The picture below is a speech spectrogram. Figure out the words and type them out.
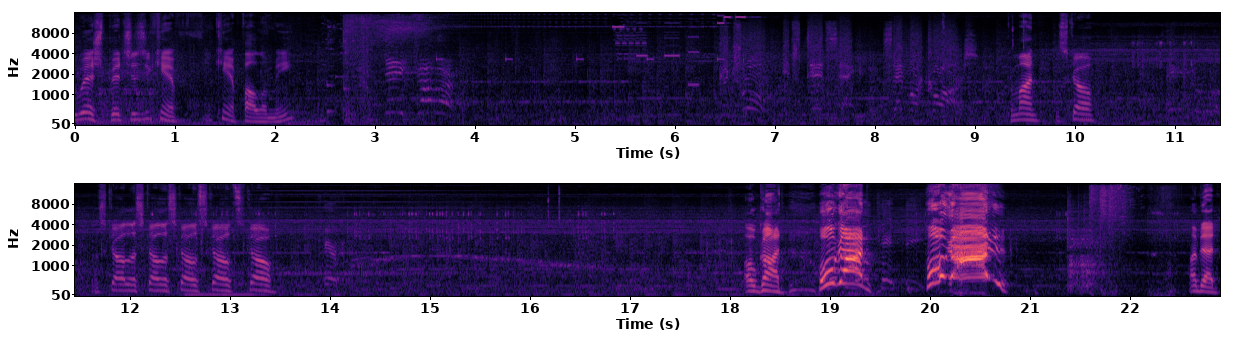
You wish, bitches. You can't. You can't follow me. Come on, let's go. Let's go, let's go, let's go, let's go, let's go. Oh god. Oh god! Oh god! I'm dead.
